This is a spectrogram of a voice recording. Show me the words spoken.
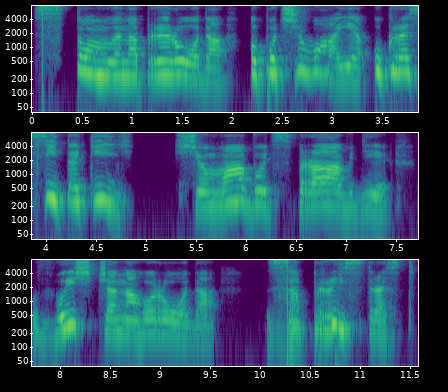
стомлена природа опочиває у красі такій, що, мабуть, справді вища нагорода за пристрасть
